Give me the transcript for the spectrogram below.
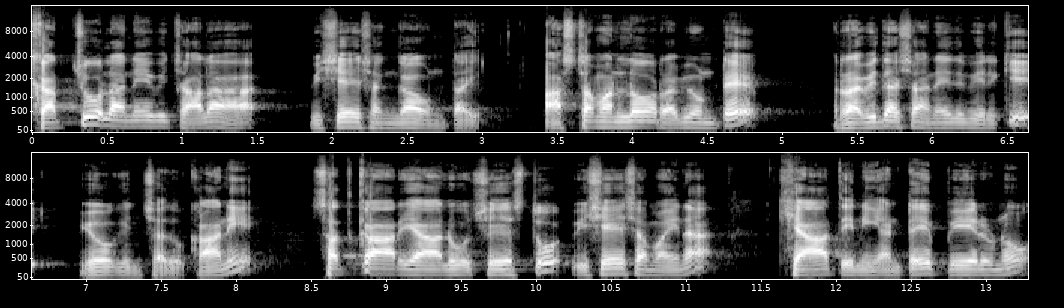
ఖర్చులు అనేవి చాలా విశేషంగా ఉంటాయి. అష్టమంలో రవి ఉంటే రవిదశ అనేది వీరికి యోగించదు. కానీ సత్కార్యాలు చేస్తూ విశేషమైన ఖ్యాతిని అంటే పేరును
